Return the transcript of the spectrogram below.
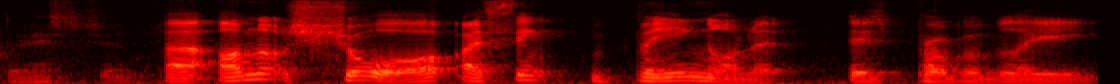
question. uh, I'm not sure. I think being on it is probably.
